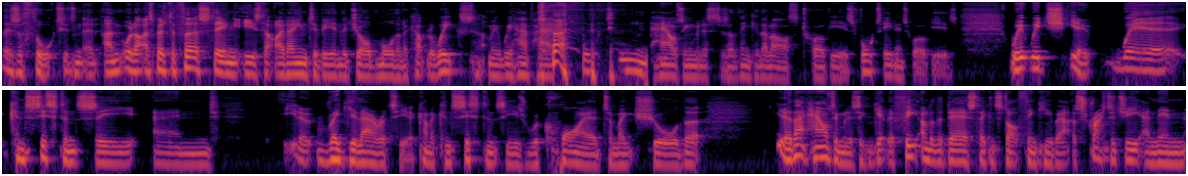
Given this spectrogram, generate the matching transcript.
there's a thought, isn't it? And well, I suppose the first thing is that I'd aim to be in the job more than a couple of weeks. I mean, we have had 14 housing ministers, I think, in the last 12 years, 14 in 12 years, which, you know, where consistency and, you know, regularity, a kind of consistency is required to make sure that you know, that housing minister can get their feet under the desk. They can start thinking about a strategy and then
